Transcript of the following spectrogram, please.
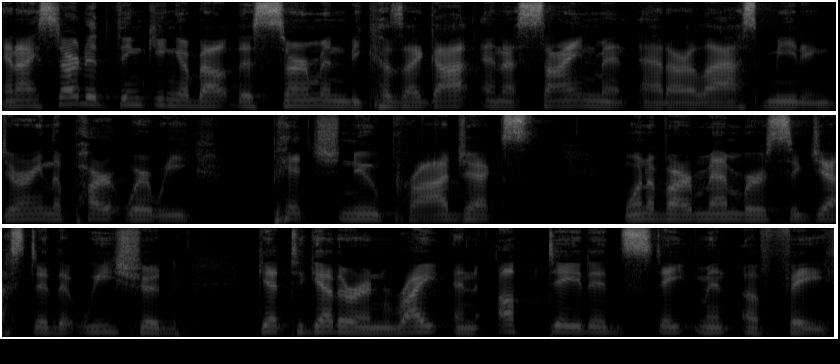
And I started thinking about this sermon because I got an assignment at our last meeting. During the part where we pitch new projects, one of our members suggested that we should get together and write an updated statement of faith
